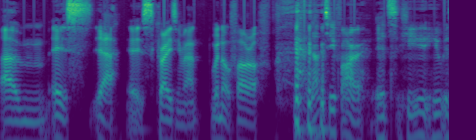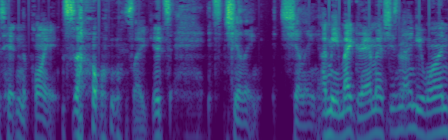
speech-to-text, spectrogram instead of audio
Um, it's yeah, it's crazy, man. We're not far off. yeah, not too far. It's he he was hitting the point. So it's like it's it's chilling. It's chilling. I mean, my grandma, she's 91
